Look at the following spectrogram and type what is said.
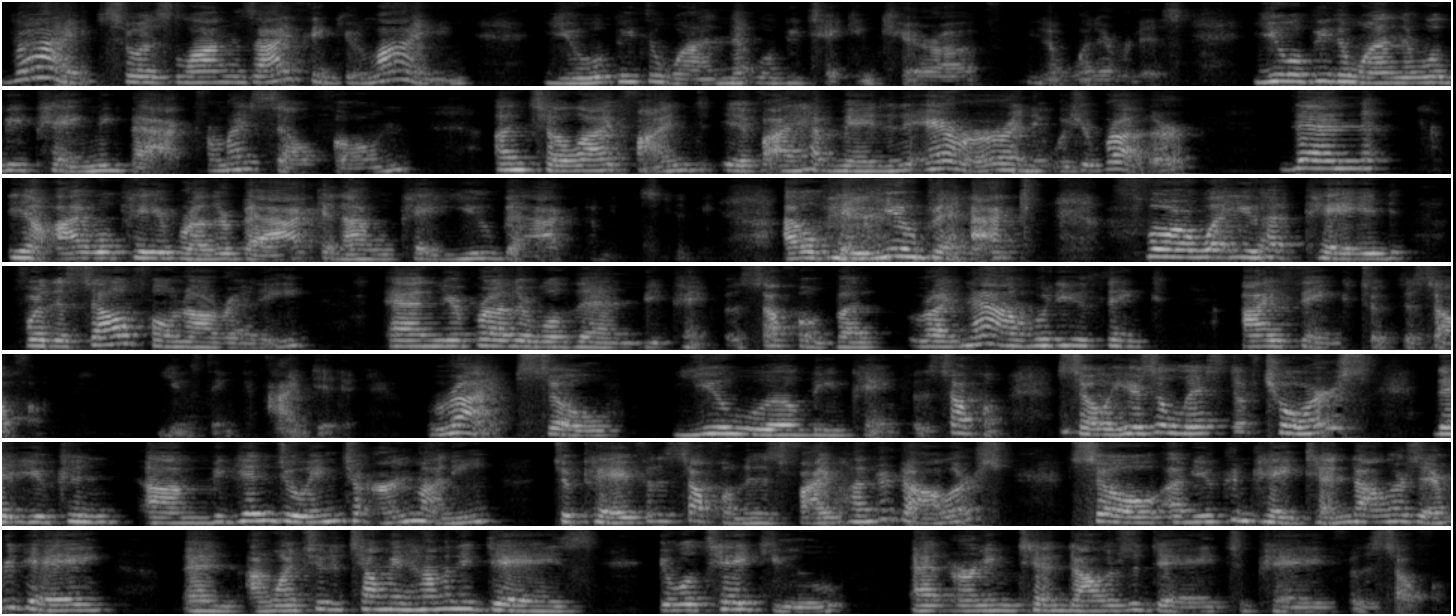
Right. So as long as I think you're lying, you will be the one that will be taking care of, you know, whatever it is. You will be the one that will be paying me back for my cell phone until I find if I have made an error and it was your brother, then, you know, I will pay your brother back and I will pay you back. I mean, excuse me. I will pay you back for what you have paid for the cell phone already and your brother will then be paying for the cell phone. But right now, who do you think I think took the cell phone? You think I did it. Right. So you will be paying for the cell phone. So here's a list of chores that you can um, begin doing to earn money to pay for the cell phone. It is $500. So um, you can pay $10 every day, and I want you to tell me how many days it will take you at earning $10 a day to pay for the cell phone.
